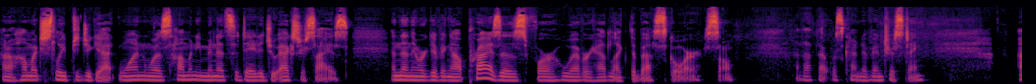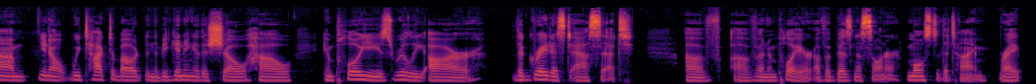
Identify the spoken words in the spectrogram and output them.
I don't know how much sleep did you get, one was how many minutes a day did you exercise, and then they were giving out prizes for whoever had like the best score. So I thought that was kind of interesting. Um, you know, we talked about in the beginning of the show how employees really are the greatest asset of of an employer, of a business owner, most of the time, right?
